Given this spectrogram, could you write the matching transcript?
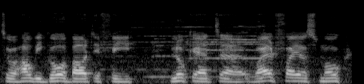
so how we go about if we look at uh, wildfire smoke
